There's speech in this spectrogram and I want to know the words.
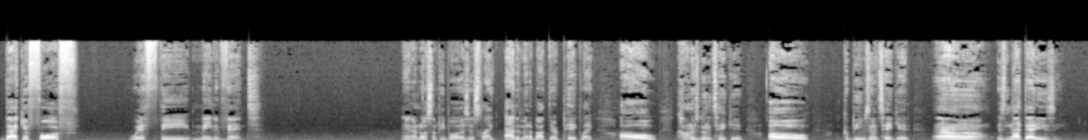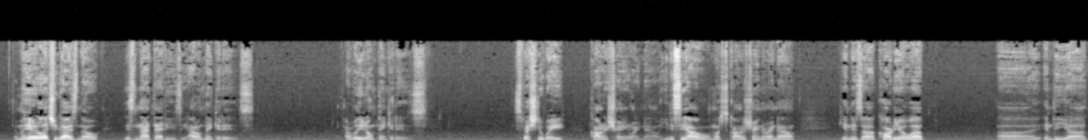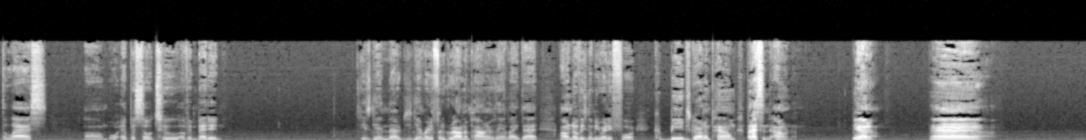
back and forth with the main event. And I know some people are just like adamant about their pick, like, oh, Conor's going to take it. Oh, Khabib's to take it. Know. It's not that easy. I'm here to let you guys know it's not that easy. I don't think it is. I really don't think it is. Especially the way Conor's training right now. You just see how much Conor's training right now? Getting his uh, cardio up. Uh, in the uh, the last um, or episode two of Embedded, he's getting that he's getting ready for the ground and pound and everything like that. I don't know if he's gonna be ready for Khabib's ground and pound, but that's an, I don't know. We don't know. I don't know.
